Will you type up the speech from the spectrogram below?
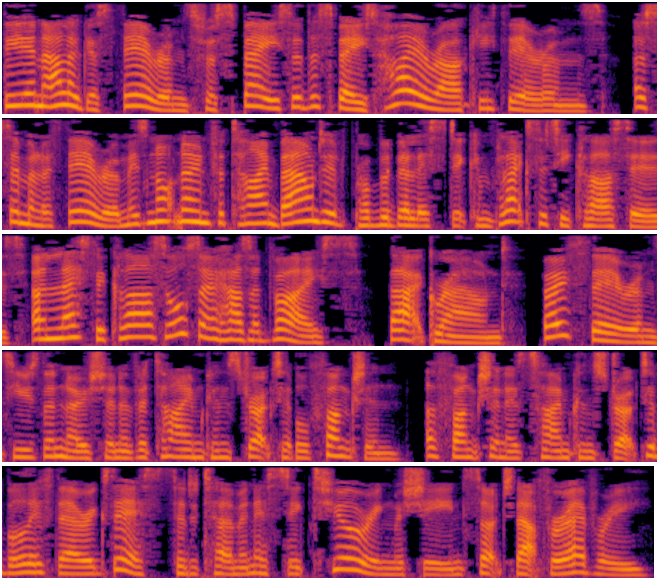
the analogous theorems for space are the space hierarchy theorems. A similar theorem is not known for time-bounded probabilistic complexity classes, unless the class also has advice. Background both theorems use the notion of a time-constructible function. A function is time-constructible if there exists a deterministic Turing machine such that for every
